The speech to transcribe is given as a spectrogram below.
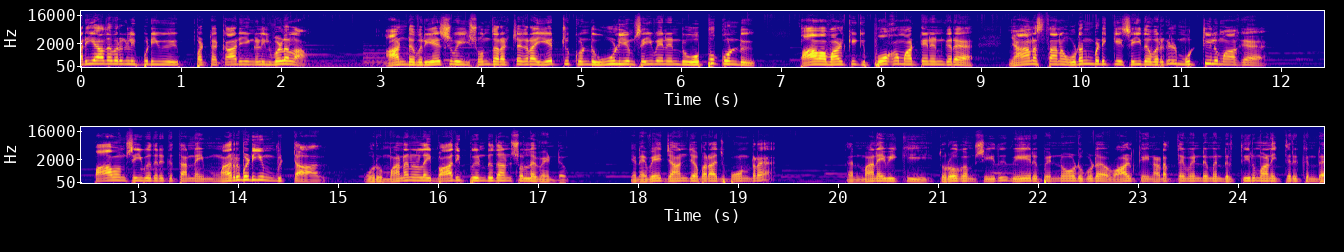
அறியாதவர்கள் இப்படிப்பட்ட காரியங்களில் விழலாம். ஆண்டவர் இயேசுவை சொந்த இரட்சகராய் ஏற்றுக்கொண்டு ஊழியம் செய்வேன் என்று ஒப்புக்கொண்டு பாவ வாழ்க்கைக்கு போக மாட்டேன் என்கிற ஞானஸ்தான உடன்படிக்கை செய்தவர்கள் முற்றிலுமாக பாவம் செய்வதற்கு தன்னை மறுபடியும் விட்டால் ஒரு மனநிலை பாதிப்பு என்று தான் சொல்ல வேண்டும். எனவே ஜான் ஜபராஜ் போன்ற தன் மனைவிக்கு துரோகம் செய்து வேறு பெண்ணோடு கூட வாழ்க்கை நடத்த வேண்டும் என்று தீர்மானித்திருக்கின்ற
